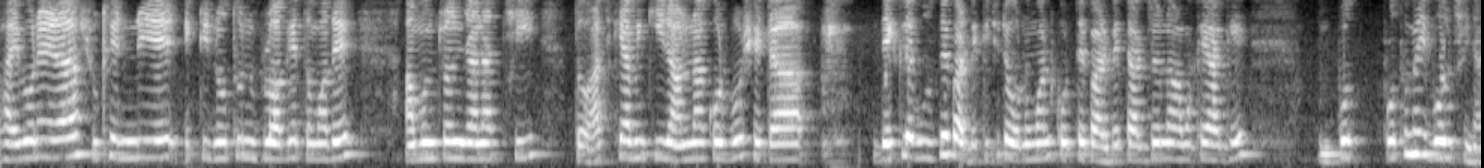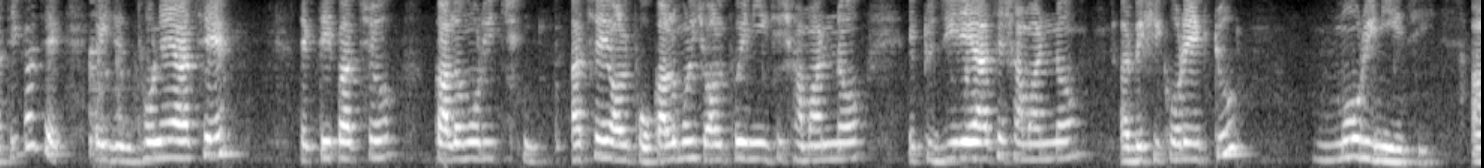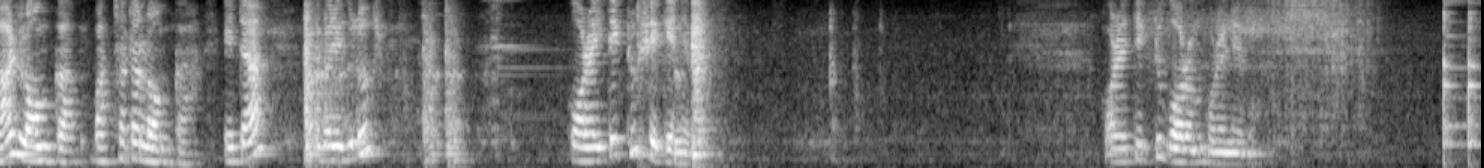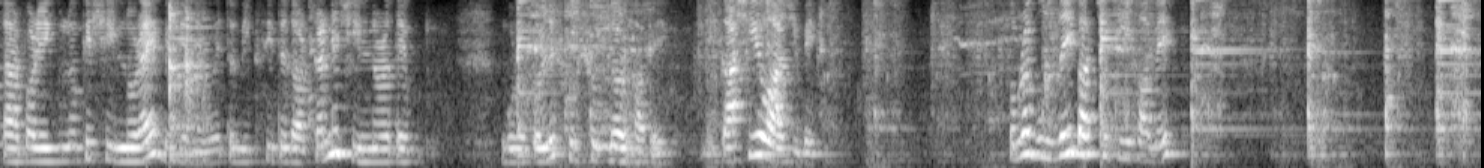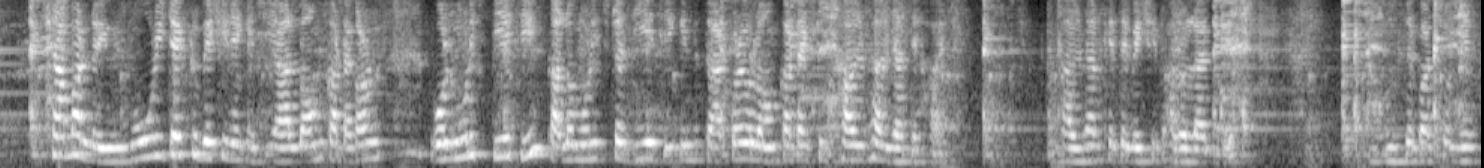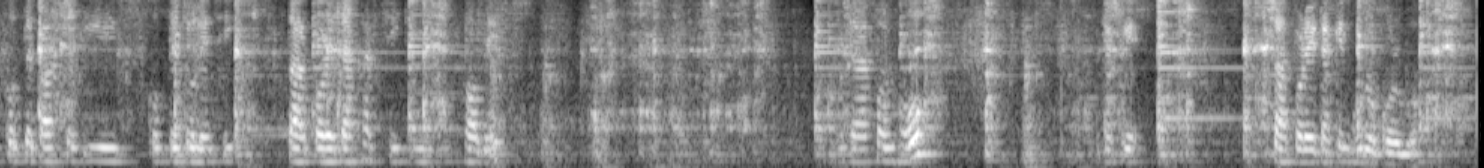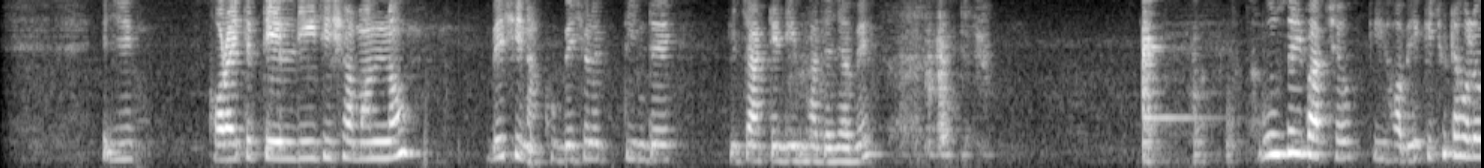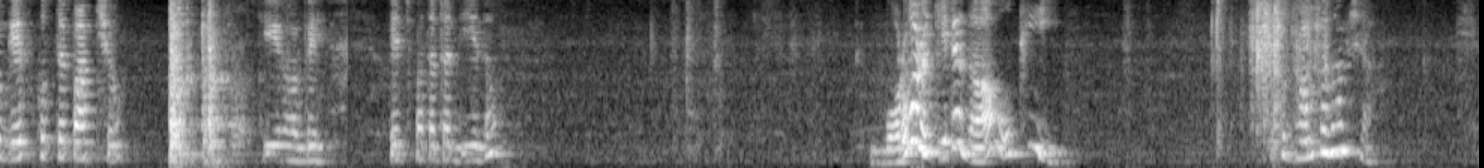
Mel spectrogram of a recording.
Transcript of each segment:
ভাই বোনেরা সুখের নিয়ে একটি নতুন ব্লগে তোমাদের আমন্ত্রণ জানাচ্ছি। তো আজকে আমি কি রান্না করব সেটা দেখলে বুঝতে পারবে, কিছুটা অনুমান করতে পারবে। তার জন্য আমাকে আগে প্রথমেই বলছি না, ঠিক আছে? এই যে ধনে আছে, দেখতেই পাচ্ছ, কালো মরিচ আছে অল্প, কালো মরিচ অল্পই নিয়েছি সামান্য, একটু জিরে আছে সামান্য, আর বেশি করে একটু মৌরি নিয়েছি, আর লঙ্কা বাচ্চাটা লঙ্কা। এটা এবার এগুলো কড়াইতে একটু সেকে নেব। কড়াইতে একটু গরম করে নেব। তারপর এগুলোকে শিলনোড়ায় বেটে নেব। তো মিক্সিতে দরকার নেই, শিলনোড়াতে গুঁড়ো করলে খুব সুন্দর হবে। কাশিও আসবে। তোমরা বুঝতেই পারছ কি হবে। সামান্যই মৌরিটা একটু বেশি রেখেছি, আর লঙ্কাটা, কারণ গোলমরিচ দিয়েছি, কালো মরিচটা দিয়েছি, কিন্তু তারপরেও লঙ্কাটা একটু ঝাল ঝাল যাতে হয়। ঝাল ঝাল খেতে বেশি ভালো লাগবে বুঝতে পারছ গেস করতে পারছ কি করতে চলেছি। তারপরে দেখাচ্ছি কি হবে। এটা এখন হোক, এটাকে, তারপরে এটাকে গুঁড়ো করব। এই যে কড়াইতে তেল দিয়েছি সামান্য। বেশি না, খুব বেশি হলে তিনটে কি চারটে ডিম ভাজা যাবে। বুঝতেই পারছ কি হবে, কিছুটা হলেও গেস করতে পারছ। কি হবে? তেজপাতাটা দিয়ে দাও। বড় বড় কেটে দাও, ও কি? ধামসা ধামসা।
